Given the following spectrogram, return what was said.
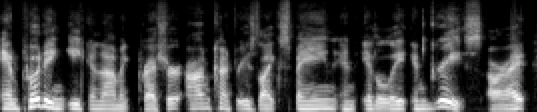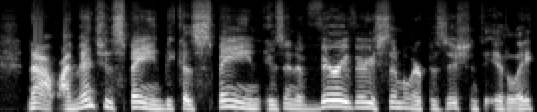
and putting economic pressure on countries like Spain and Italy and Greece. All right. Now, I mentioned Spain because Spain is in a very, very similar position to Italy.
